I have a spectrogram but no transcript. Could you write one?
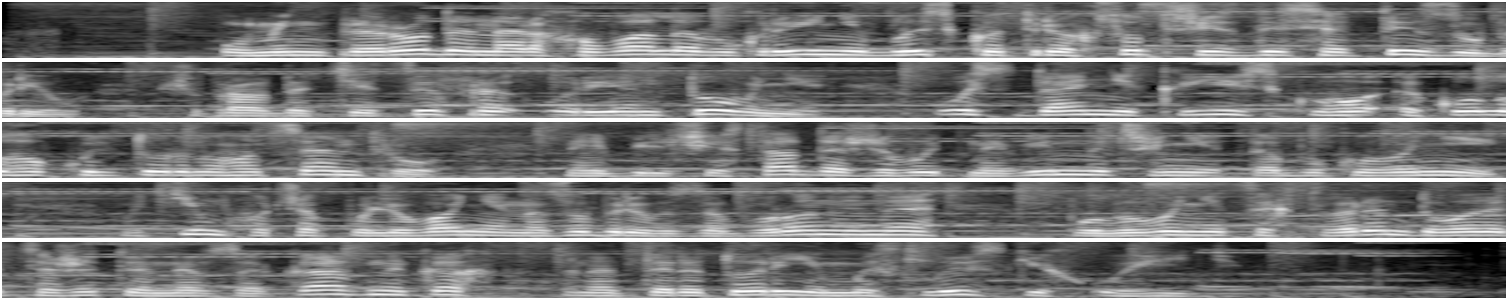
У Мінприроди нарахували в Україні близько 360 зубрів. Щоправда, ці цифри орієнтовні. Ось дані Київського еколого-культурного центру. Найбільші стада живуть на Вінниччині та Буковині. Втім, хоча полювання на зубрів заборонене, половині цих тварин доводиться жити не в заказниках, а на території мисливських угідь.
